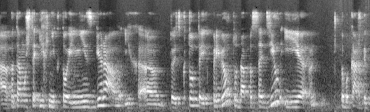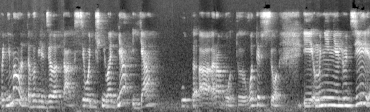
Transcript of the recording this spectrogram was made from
А, потому что их никто и не избирал. Их, э, то есть кто-то их привел туда, посадил, и э, чтобы каждый понимал, это выглядело так. С сегодняшнего дня я тут а, работаю. Вот и все. И мнение людей,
